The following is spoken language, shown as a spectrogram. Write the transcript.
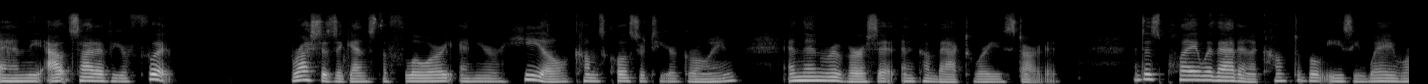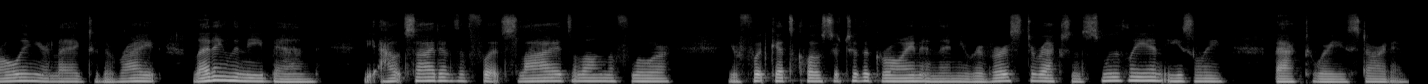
And the outside of your foot brushes against the floor, and your heel comes closer to your groin. And then reverse it and come back to where you started. And just play with that in a comfortable, easy way, rolling your leg to the right, letting the knee bend. The outside of the foot slides along the floor your foot gets closer to the groin, and then you reverse direction smoothly and easily back to where you started.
